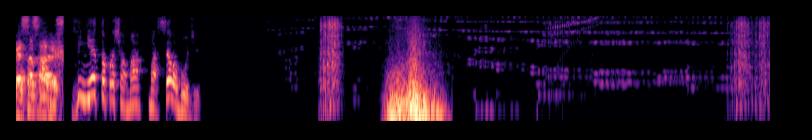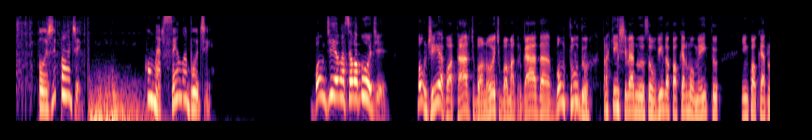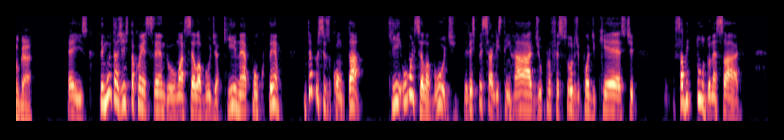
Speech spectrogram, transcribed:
Peças raras. Vinheta para chamar Marcela Budi. Hoje pode. Com Marcelo Abude. Bom dia, Marcelo Abude. Bom dia, boa tarde, boa noite, boa madrugada, bom tudo para quem estiver nos ouvindo a qualquer momento em qualquer lugar. É isso. Tem muita gente que está conhecendo o Marcelo Abude aqui, né, há pouco tempo. Então eu preciso contar que o Marcelo Abude, ele é especialista em rádio, professor de podcast, sabe tudo nessa área.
